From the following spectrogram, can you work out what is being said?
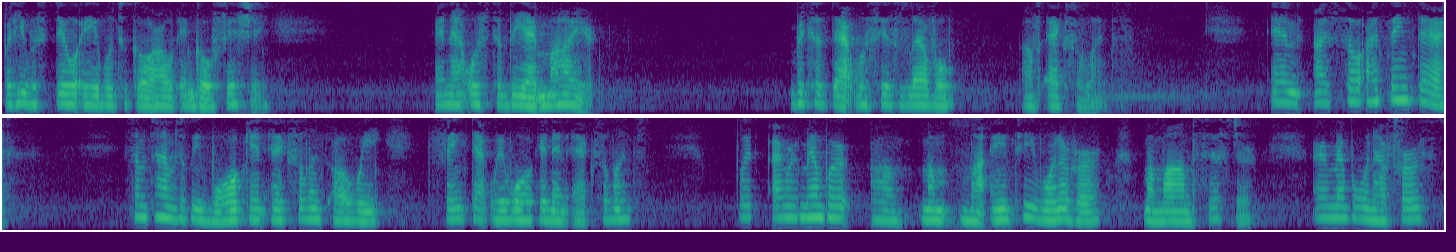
but he was still able to go out and go fishing. And that was to be admired because that was his level of excellence. And I so I think that sometimes we walk in excellence or we think that we're walking in excellence. But I remember um, my, my auntie, one of her my mom's sister. I remember when I first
